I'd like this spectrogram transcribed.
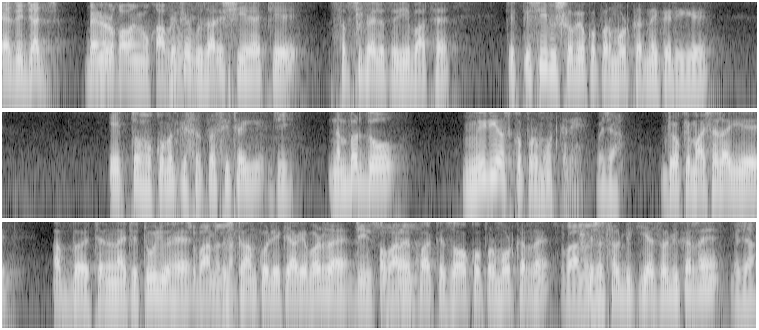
एज ए जज बैन अवी मुकाबले देखिए गुजारिश ये है कि सबसे पहले तो ये बात है कि किसी भी शोबे को प्रमोट करने के लिए एक तो हुकूमत की सरपरस्ती चाहिए। जी। नंबर दो मीडिया उसको प्रमोट करे। वजह। जो कि माशाल्लाह ये अब चैनल 92 जो है इस काम को लेके आगे बढ़ रहा है जी, और। पाक के ज़ौक़ को प्रमोट कर रहा है। भी किया सल भी कर रहे हैं। वजह।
